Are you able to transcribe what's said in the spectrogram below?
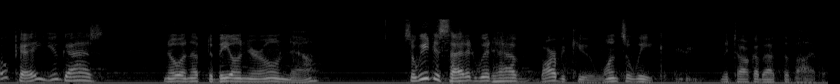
Okay, you guys know enough to be on your own now. So we decided we'd have barbecue once a week. We'd talk about the Bible.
